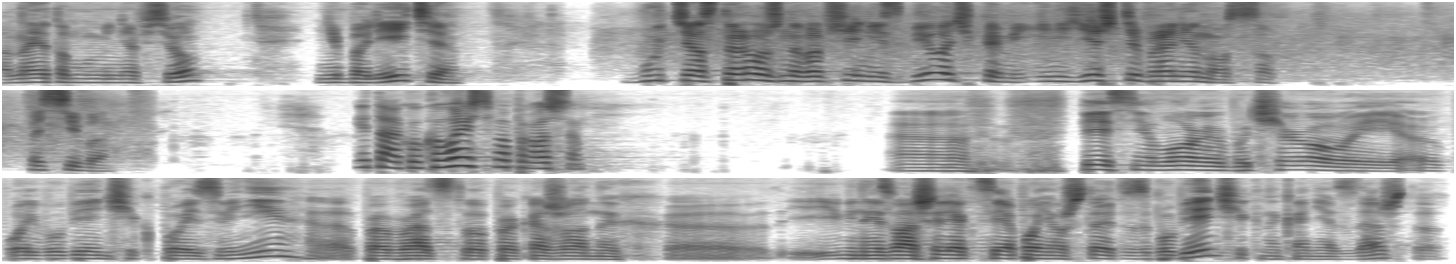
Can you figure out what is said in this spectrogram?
А на этом у меня все. Не болейте. Будьте осторожны в общении с белочками и не ешьте броненосцев. Спасибо. Итак, у кого есть вопросы? Э, в песне Лоры Бочаровой э, «Пой, бубенчик, пой, извини» э, про братство прокаженных. Именно из вашей лекции я понял, что это за бубенчик, наконец, да, что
